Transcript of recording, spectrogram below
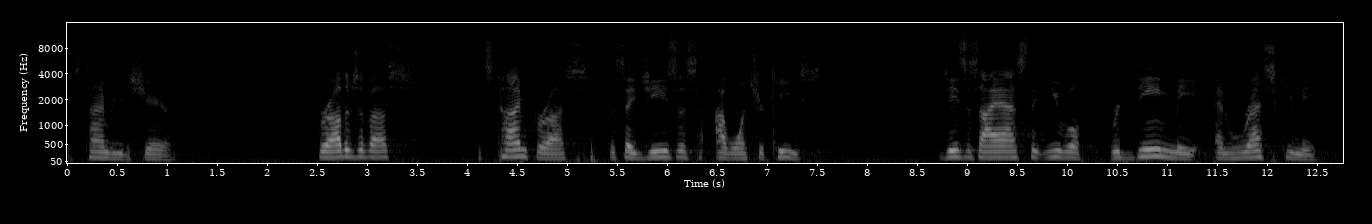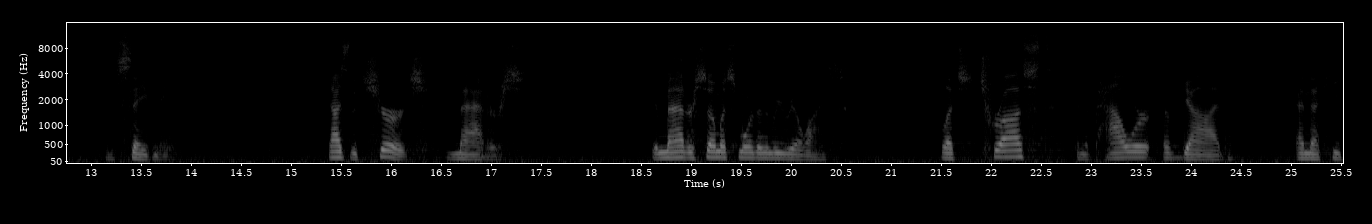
It's time for you to share. For others of us, it's time for us to say, Jesus, I want your keys. Jesus, I ask that you will redeem me and rescue me save me. Guys, the church matters. It matters so much more than we realize. Let's trust in the power of God and that he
